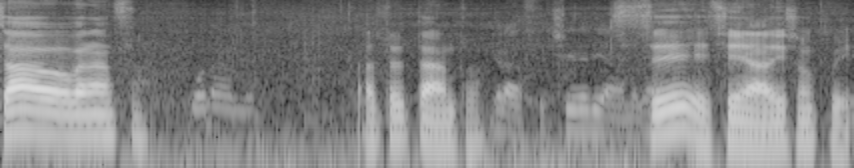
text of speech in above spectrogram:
Ciao Vanazzo. Altrettanto. Grazie, ci vediamo. Sì, sì, ah, io sono qui.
